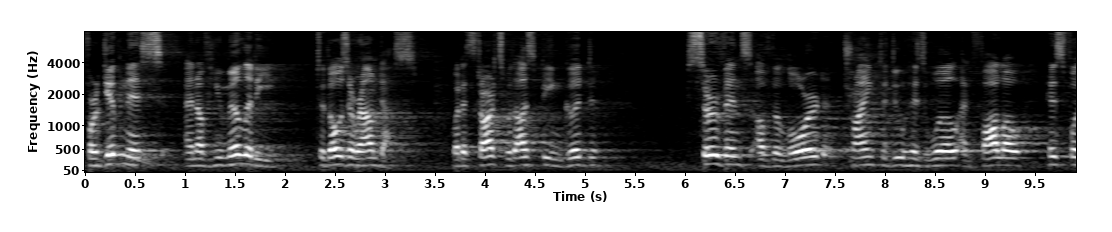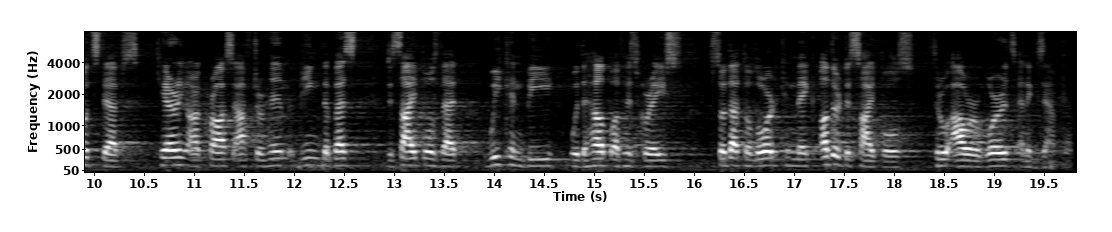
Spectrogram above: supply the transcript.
forgiveness and of humility to those around us. But it starts with us being good servants of the Lord, trying to do His will and follow His footsteps, carrying our cross after Him, being the best disciples that we can be with the help of His grace so that the Lord can make other disciples through our words and example.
